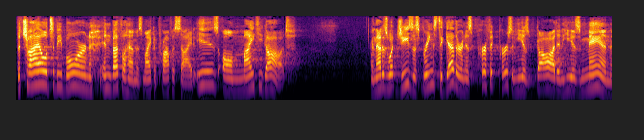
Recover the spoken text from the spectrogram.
The child to be born in Bethlehem, as Micah prophesied, is Almighty God. And that is what Jesus brings together in his perfect person. He is God and he is man.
